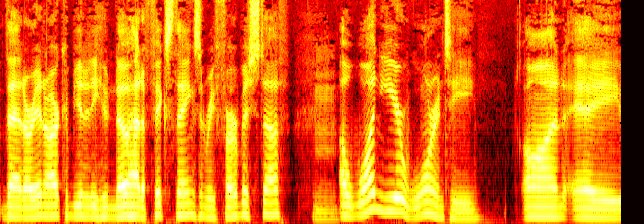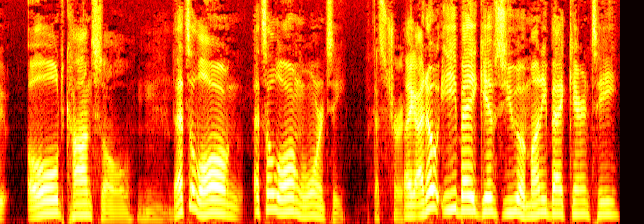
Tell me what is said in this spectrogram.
that are in our community who know how to fix things and refurbish stuff. Hmm. A one year warranty on a old console hmm. that's a long that's a long warranty. that's true. Like I know eBay gives you a money back guarantee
